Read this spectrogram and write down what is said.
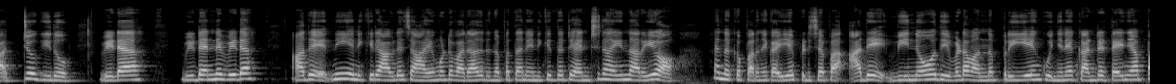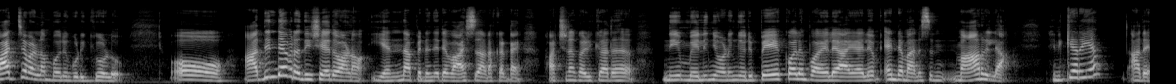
പറ്റുമോ ഗീതു വിട വിട് എന്നെ വിട്. അതെ നീ എനിക്ക് രാവിലെ ചായം കൊണ്ട് വരാതിരുന്നപ്പോൾ തന്നെ എനിക്കിത് ടെൻഷനായി എന്നറിയോ എന്നൊക്കെ പറഞ്ഞ് കയ്യെ പിടിച്ചപ്പോൾ അതെ വിനോദ് ഇവിടെ വന്ന് പ്രിയയും കുഞ്ഞിനെ കണ്ടിട്ടേ ഞാൻ പച്ചവെള്ളം പോലും കുടിക്കുകയുള്ളൂ ഓ അതിന്റെ പ്രതിഷേധമാണോ? എന്നാ പിന്നെ നിന്റെ വാശി നടക്കട്ടെ. ഭക്ഷണം കഴിക്കാതെ നീ മെലിഞ്ഞുണങ്ങി ഒരു പേക്കോലം പോയാലേ ആയാലും എന്റെ മനസ്സ് മാറില്ല. എനിക്കറിയാം. അതെ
